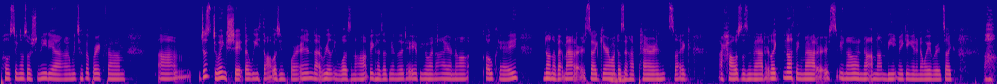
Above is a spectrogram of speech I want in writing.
posting on social media and we took a break from um just doing shit that we thought was important that really was not because at the end of the day if you and I are not okay none of it matters. Like Guillermo Mhm. doesn't have parents. Like our house doesn't matter. Like nothing matters you know? And not, I'm not be- making it in a way where it's like oh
